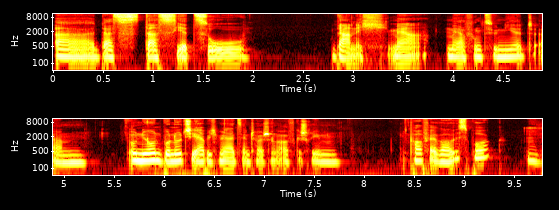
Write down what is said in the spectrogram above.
äh, dass das jetzt so gar nicht mehr, mehr funktioniert. Ähm, Union Bonucci habe ich mir als Enttäuschung aufgeschrieben. VfL Wolfsburg. Mhm.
